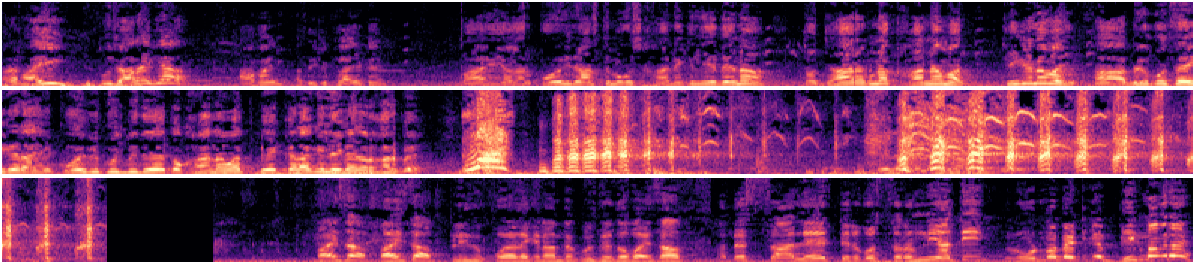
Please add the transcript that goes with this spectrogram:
अरे भाई तू जा रहा है क्या? हाँ भाई, अभी की फ़्लाइट है। भाई, अगर कोई रास्ते में कुछ खाने के लिए देना तो ध्यान रखना खाना मत। ठीक है ना भाई? हाँ बिल्कुल सही कह रहा है। कोई भी कुछ भी दे तो खाना मत, पैक करा के लेकर घर पे। भाई साहब भाई साहब प्लीज़ ऊपर वाले के नाम पे कुछ दे दो भाई साहब। अबे साले, तेरे को शर्म नहीं आती? रोड में बैठ के भीख मांग रहा है?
